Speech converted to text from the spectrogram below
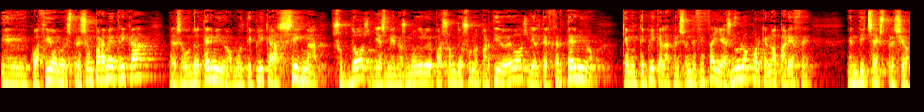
eh, ecuación o expresión paramétrica, el segundo término multiplica sigma sub 2 y es menos módulo de Poisson 2,1 partido de 2, y el tercer término que multiplica la tensión de cizalla es nulo porque no aparece en dicha expresión.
